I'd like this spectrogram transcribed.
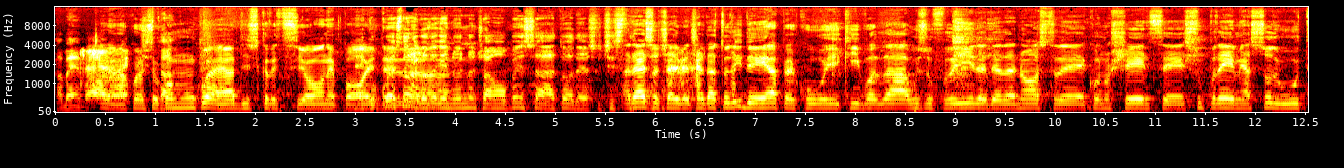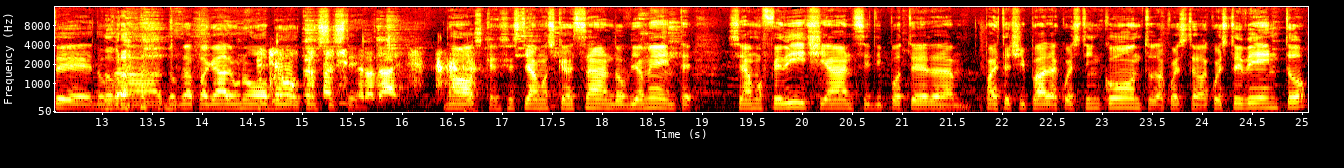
Vabbè, Cioè, Eh, ma questo comunque è a discrezione poi Ecco, questa è una del- cosa che noi non ci avevamo pensato, adesso ci sta. Adesso ci hai, dato l'idea per cui chi vorrà usufruire delle nostre conoscenze supreme assolute dovrà, Dovrà- dovrà pagare un obolo per consistente. libera, dai. No, scher- stiamo scherzando ovviamente. Siamo felici anzi di poter eh, partecipare a questo incontro, a questo, a questo evento,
